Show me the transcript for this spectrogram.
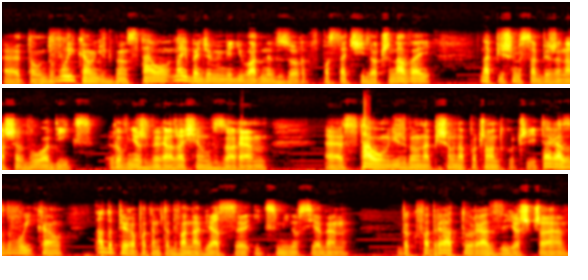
e, tą dwójkę, liczbę stałą, no i będziemy mieli ładny wzór w postaci iloczynowej. Napiszmy sobie, że nasze w również wyraża się wzorem E, stałą liczbę napiszę na początku, czyli teraz dwójkę, a dopiero potem te dwa nawiasy x minus 1 do kwadratu razy jeszcze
